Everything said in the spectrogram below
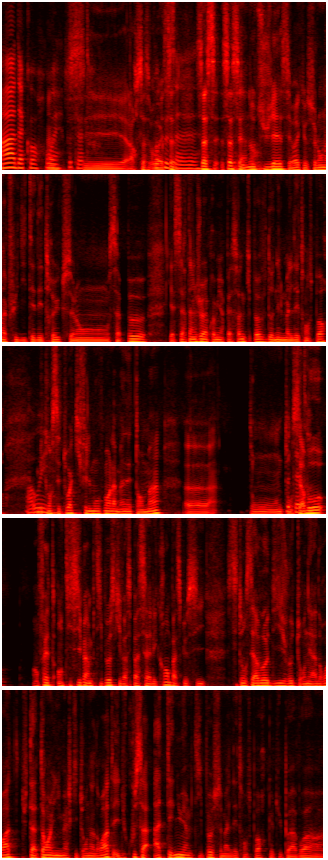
Ah d'accord, hein. ouais, peut-être. Alors ça, ouais, ça, ça- ça, c'est- un autre sujet. C'est vrai que selon la fluidité des trucs, selon ça peut, il y a certains jeux à la première personne qui peuvent donner le mal des transports. Ah Mais oui. quand c'est toi qui fais le mouvement, la manette en main, euh, ton, ton cerveau en fait anticipe un petit peu ce qui va se passer à l'écran parce que si, si ton cerveau dit je veux tourner à droite, tu t'attends à une image qui tourne à droite et du coup ça atténue un petit peu ce mal des transports que tu peux avoir euh,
